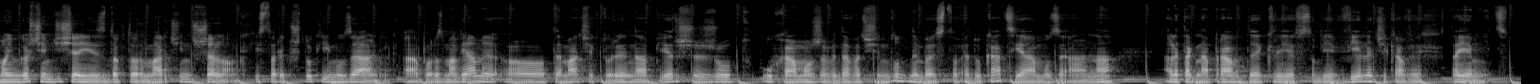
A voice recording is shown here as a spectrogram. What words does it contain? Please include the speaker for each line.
Speaker 1: Moim gościem dzisiaj jest dr Marcin Szelong, historyk sztuki i muzealnik, a porozmawiamy o temacie, który na pierwszy rzut ucha może wydawać się nudny, bo jest to edukacja muzealna, ale tak naprawdę kryje w sobie wiele ciekawych tajemnic.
